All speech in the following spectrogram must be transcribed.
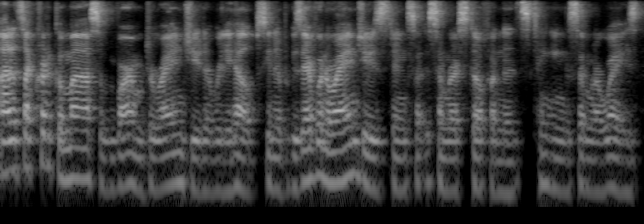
And it's that critical mass of environment around you that really helps, you know, because everyone around you is doing similar stuff and it's thinking similar ways.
